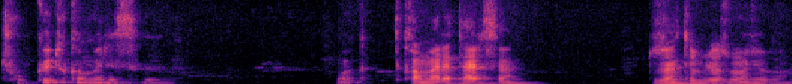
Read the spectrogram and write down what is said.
Çok kötü kamerası. Bak kamera ters ha. Düzeltebiliyoruz mu acaba?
